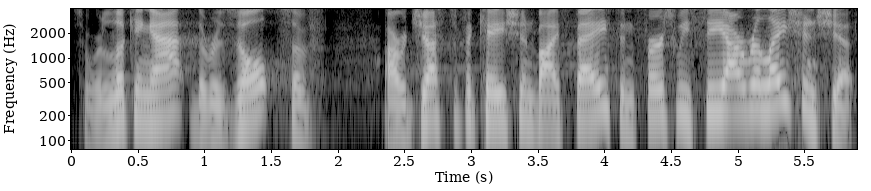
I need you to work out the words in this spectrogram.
So we're looking at the results of our justification by faith, and first we see our relationship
